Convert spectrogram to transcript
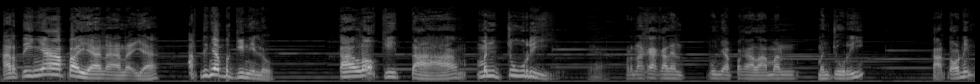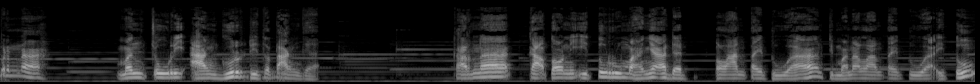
Artinya apa ya anak-anak ya? Artinya begini loh. Kalau kita mencuri, ya, pernahkah kalian punya pengalaman mencuri? Kak Tony pernah mencuri anggur di tetangga. Karena Kak Tony itu rumahnya ada lantai dua, di mana lantai dua itu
